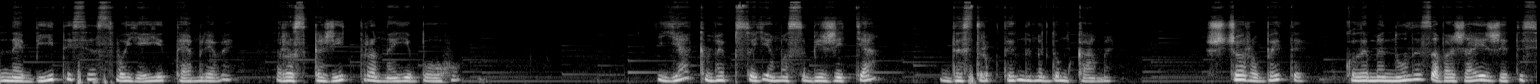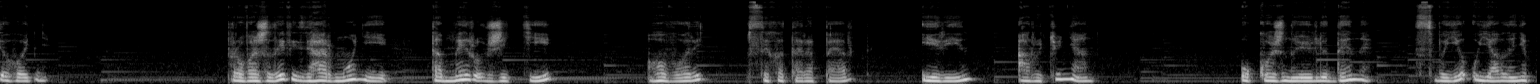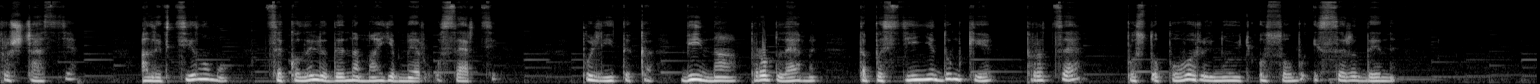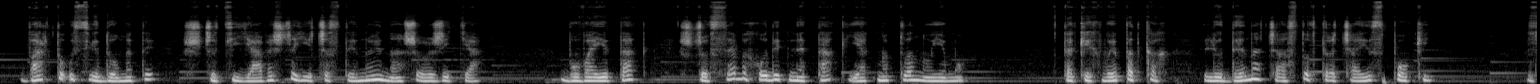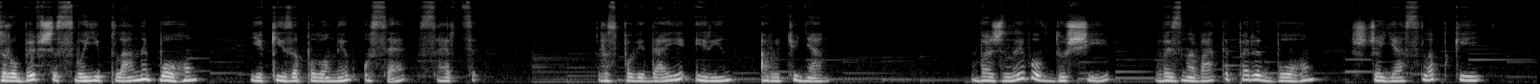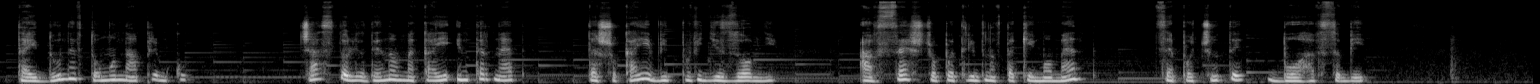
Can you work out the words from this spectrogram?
Не бійтеся своєї темряви, розкажіть про неї Богу. Як ми псуємо собі життя деструктивними думками? Що робити, коли минуле заважає жити сьогодні? Про важливість гармонії та миру в житті говорить психотерапевт Ірін Арутюнян. У кожної людини своє уявлення про щастя, але в цілому це коли людина має мир у серці. Політика, війна, проблеми та постійні думки про це поступово руйнують особу із середини. Варто усвідомити, що ці явища є частиною нашого життя. Буває так, що все виходить не так, як ми плануємо. В таких випадках людина часто втрачає спокій, зробивши свої плани Богом, який заполонив усе серце, розповідає Ірін Арутюнян. Важливо в душі визнавати перед Богом, що я слабкий та йду не в тому напрямку. Часто людина вмикає інтернет та шукає відповіді ззовні, а все, що потрібно в такий момент, це почути Бога в собі.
